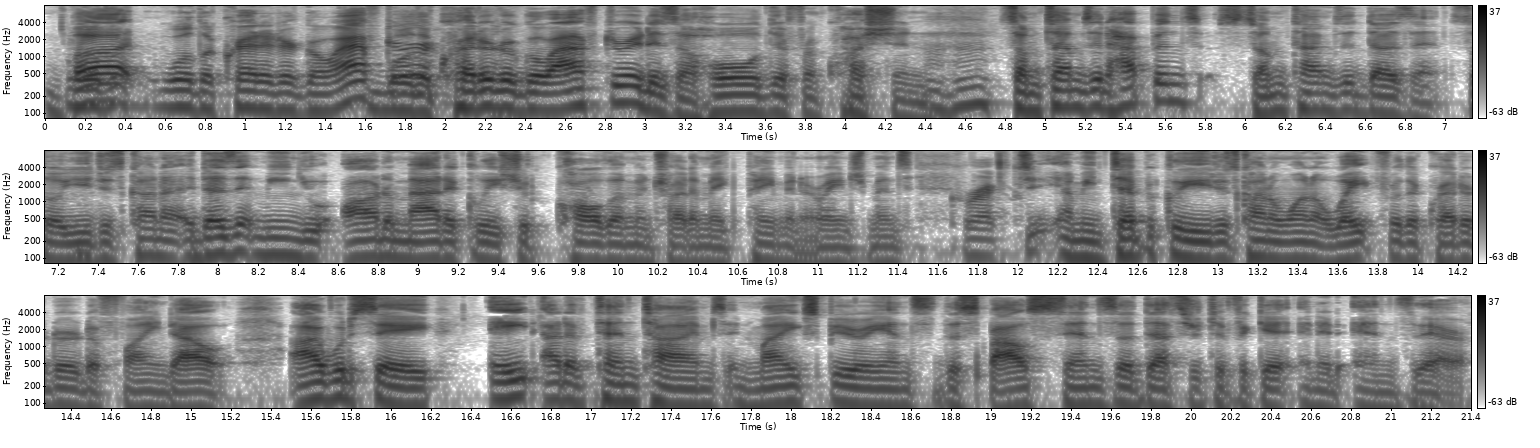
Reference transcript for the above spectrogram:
Will but the- will the creditor go after? Will the creditor go after it is a whole different question. Mm-hmm. Sometimes it happens, sometimes it doesn't. So you just kind of, it doesn't mean you automatically should call them and try to make payment arrangements. Correct. I mean, typically you just kind of want to wait for the creditor to find out. I would say eight out of 10 times, in my experience, the spouse sends a death certificate and it ends there.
